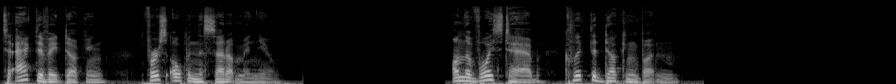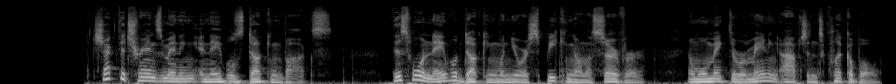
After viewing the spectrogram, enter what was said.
To activate ducking, first open the Setup menu. On the Voice tab, click the Ducking button. Check the Transmitting Enables Ducking box. This will enable ducking when you are speaking on the server, and will make the remaining options clickable.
